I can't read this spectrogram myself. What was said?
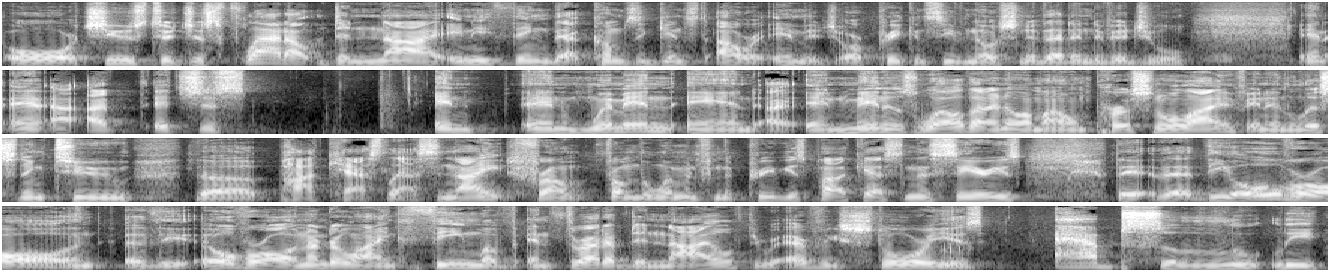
or choose to just flat out deny anything that comes against our image or preconceived notion of that individual. And, and I, I, it's just and and women and uh, and men as well that I know in my own personal life, and in listening to the podcast last night from from the women from the previous podcast in this series, the the, the overall the overall and underlying theme of and threat of denial through every story is absolutely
